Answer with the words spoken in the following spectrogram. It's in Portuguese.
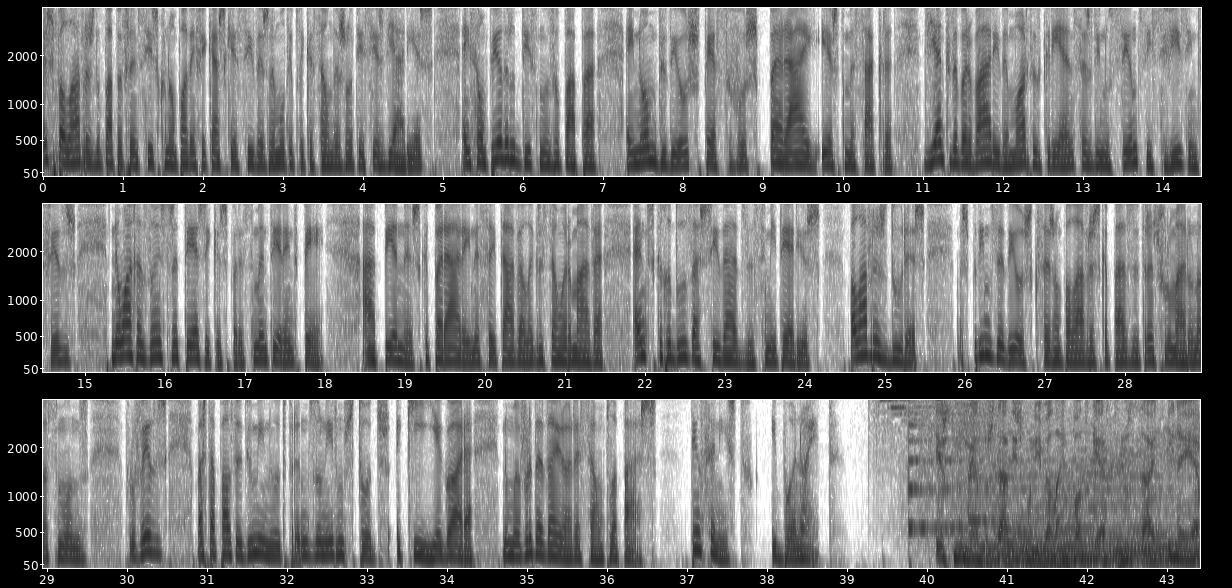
As palavras do Papa Francisco não podem ficar esquecidas na multiplicação das notícias diárias. Em São Pedro, disse-nos o Papa: Em nome de Deus, peço-vos, parai este massacre. Diante da barbárie e da morte de crianças, de inocentes e civis indefesos, não há razões estratégicas para se manterem de pé. Há apenas que parar a inaceitável agressão armada antes que reduza as cidades a cemitérios. Palavras duras, mas pedimos a Deus que sejam palavras capazes de transformar o nosso mundo. Por vezes, basta a pausa de um minuto para nos unirmos todos, aqui e agora, numa verdadeira oração pela paz. Pensa nisto e boa noite. Este momento está disponível em podcast no site e na app.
